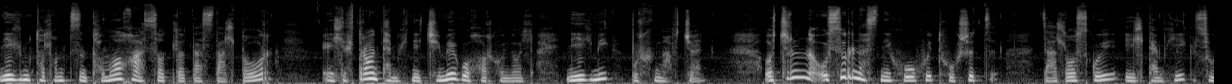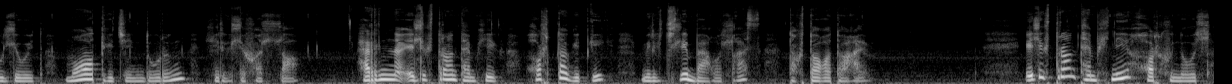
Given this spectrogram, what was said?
нийгэм тулгамдсан томоохон асуудлуудаас далдуур электрон тамхины чимээгүй хор хөнөөл нийгмийг бүрхэн авч байна. Учир нь өсвөр насны хүүхэд хөгшөд залуусгүй ил тамхиг сүүлийн үед мод гэж эндүрэн хэрэглэх боллоо. Харин электрон тамхиг хортой гэдгийг мэрэгжлийн байгууллагаас тогтоогод байгаа юм. Электрон тамхины хор хөнөөл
